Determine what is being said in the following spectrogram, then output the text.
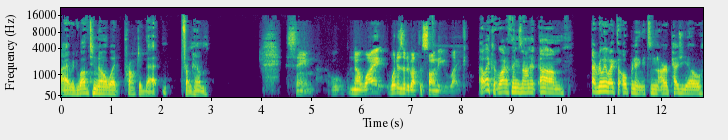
I would love to know what prompted that from him. Same. Now, why? What is it about the song that you like? I like a lot of things on it. Um, I really like the opening. It's an arpeggio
